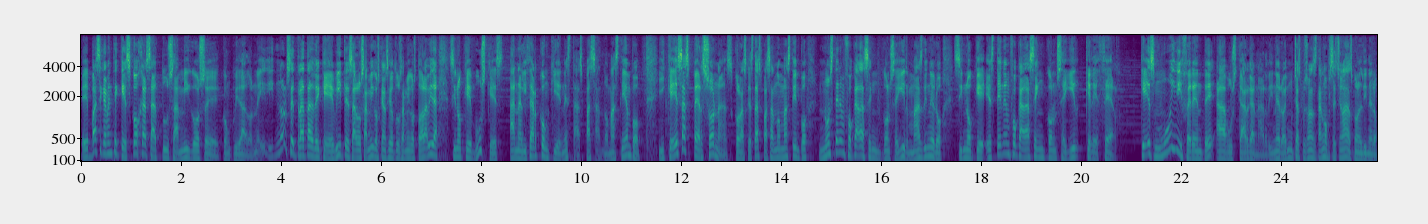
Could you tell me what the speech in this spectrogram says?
Eh, básicamente que escojas a tus amigos eh, con cuidado. Y no se trata de que evites a los amigos que han sido tus amigos toda la vida, sino que busques analizar con quién estás pasando más tiempo. Y que esas personas con las que estás pasando más tiempo no estén enfocadas en conseguir más dinero, sino que estén enfocadas en conseguir crecer que es muy diferente a buscar ganar dinero. Hay muchas personas que están obsesionadas con el dinero,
